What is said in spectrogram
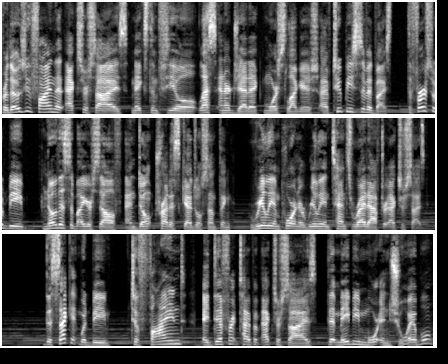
For those who find that exercise makes them feel less energetic, more sluggish, I have two pieces of advice. The first would be know this about yourself and don't try to schedule something really important or really intense right after exercise. The second would be to find a different type of exercise that may be more enjoyable.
